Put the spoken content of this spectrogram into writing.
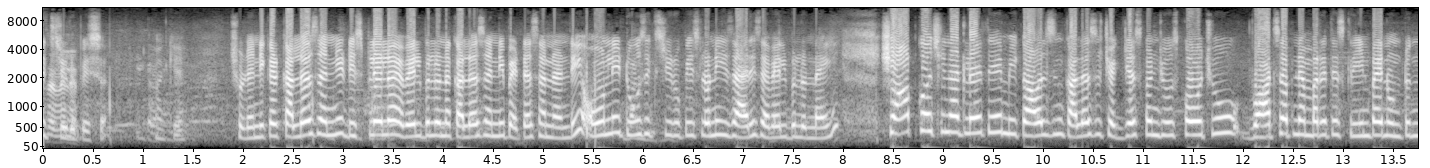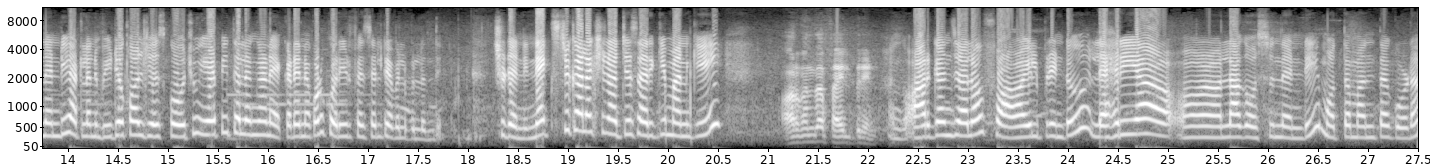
sixty. Rupees okay చూడండి ఇక్కడ కలర్స్ అన్ని డిస్ప్లేలో అవైలబుల్ ఉన్న కలర్స్ అన్ని పెట్టేసానండి ఓన్లీ టూ సిక్స్టీ రూపీస్లోనే ఈ శారీస్ అవైలబుల్ ఉన్నాయి. షాప్కి వచ్చినట్లయితే మీకు కావాల్సిన కలర్స్ చెక్ చేసుకొని చూసుకోవచ్చు. వాట్సాప్ నెంబర్ అయితే స్క్రీన్ పైన ఉంటుందండి. అట్లనే వీడియో కాల్ చేసుకోవచ్చు. ఏపీ తెలంగాణ ఎక్కడైనా కూడా కొరియర్ ఫెసిలిటీ అవైలబుల్ ఉంది. చూడండి నెక్స్ట్ కలెక్షన్ వచ్చేసరికి మనకి ఆర్గంజాలో ఫాయిల్ ప్రింట్ లెహరియా లాగా వస్తుందండి. మొత్తం అంతా కూడా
